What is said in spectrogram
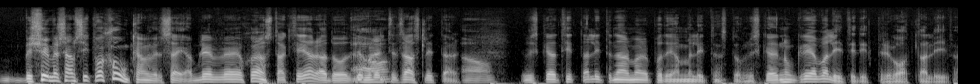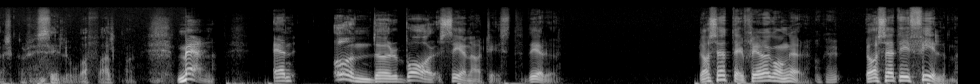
bekymmersam situation kan vi väl säga. Blev eh, skönstaxerad och det var Ja. lite trassligt där. Ja. Vi ska titta lite närmare på det om en liten stund. Vi ska nog gräva lite i ditt privata liv här ska du se Lova Falkman. Men en underbar scenartist, det är du. Jag har sett dig flera gånger. Okej. Jag har sett dig i film,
